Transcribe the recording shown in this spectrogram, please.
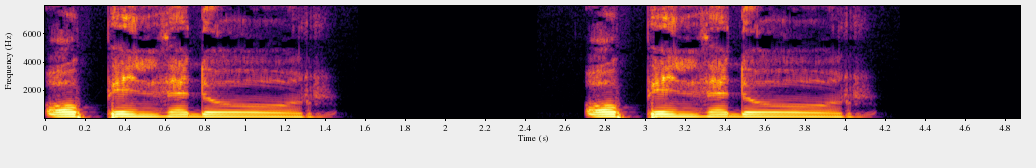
Oh, Open the door. Open oh, the door.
